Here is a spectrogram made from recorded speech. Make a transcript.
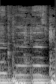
Let's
